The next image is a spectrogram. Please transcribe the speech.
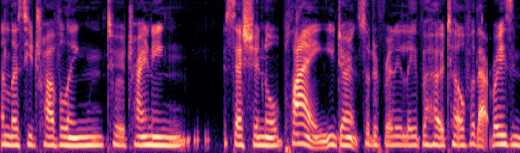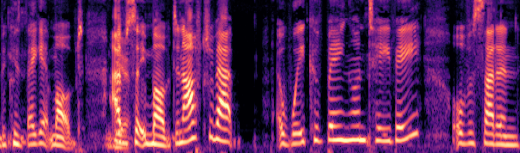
unless you're traveling to a training session or playing, you don't sort of really leave the hotel for that reason because they get mobbed, absolutely mobbed. And after about a week of being on TV, all of a sudden,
